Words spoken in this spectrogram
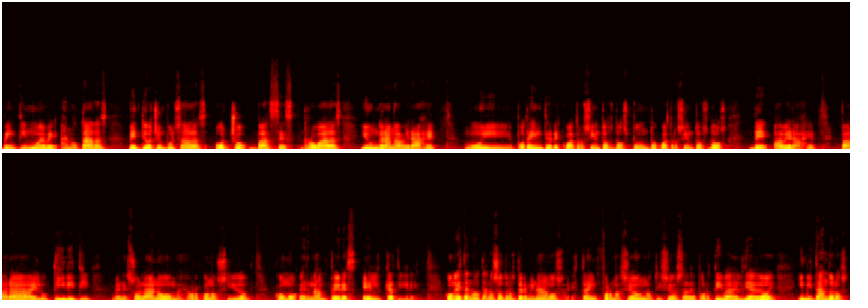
29 anotadas, 28 impulsadas, 8 bases robadas y un gran averaje muy potente de 402 puntos, 402 de averaje para el utility venezolano, mejor conocido como Hernán Pérez El Catire. Con esta nota nosotros terminamos esta información noticiosa deportiva del día de hoy, invitándolos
